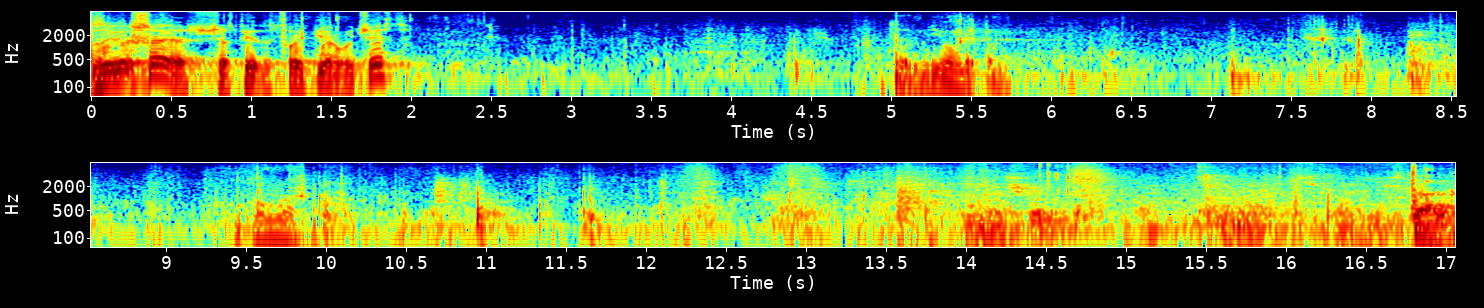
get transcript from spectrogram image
завершая сейчас свою первую часть, так, где у меня там бумажка? Так,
